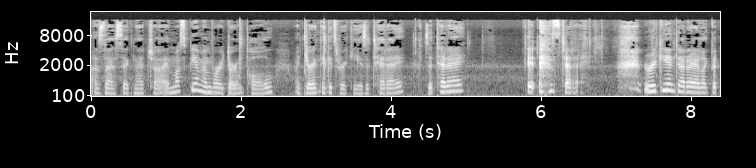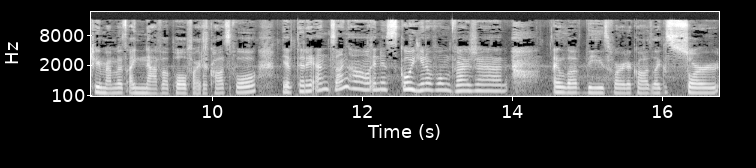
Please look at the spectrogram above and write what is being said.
as their signature? It must be a member I don't pull. I don't think it's Ricky. Is it Taerae? Is it Taerae? It is Taerae. Ricky and Taerae are like the two members I never pull photo cards for. We have Taerae and Zhang Hao in his school uniform version. I love these photo cards like so,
